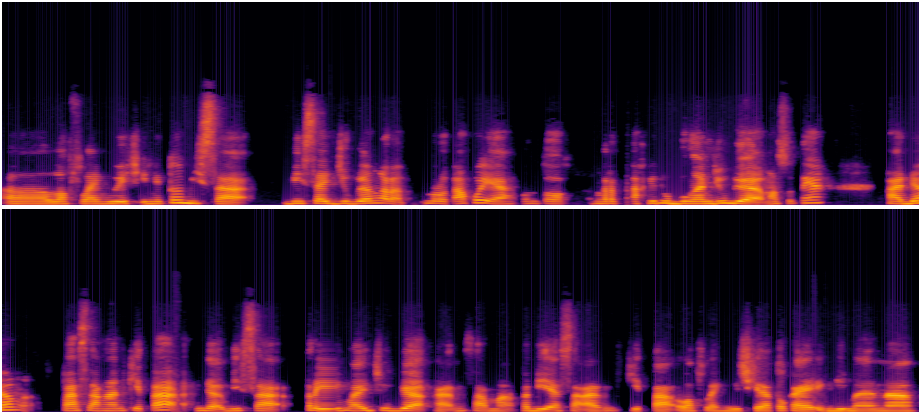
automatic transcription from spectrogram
uh, love language ini tuh bisa bisa juga menurut aku ya untuk ngeretakin hubungan juga. Maksudnya kadang pasangan kita nggak bisa terima juga kan sama kebiasaan kita love language kita tuh kayak gimana.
